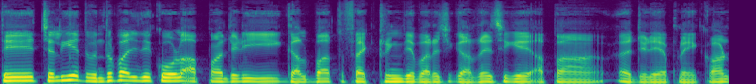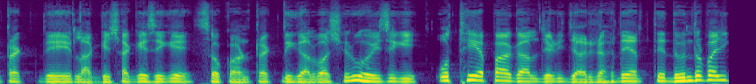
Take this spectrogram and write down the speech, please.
ਤੇ ਚਲਿਏ ਦਵਿੰਦਰ ਭਾਜੀ ਦੇ ਕੋਲ ਆਪਾਂ ਜਿਹੜੀ ਗੱਲਬਾਤ ਫੈਕਟਰਿੰਗ ਦੇ ਬਾਰੇ ਚ ਕਰ ਰਹੇ ਸੀਗੇ ਆਪਾਂ ਜਿਹੜੇ ਆਪਣੇ ਕੰਟਰੈਕਟ ਦੇ ਲਾਗੇ ਛਾਗੇ ਸੀਗੇ ਸੋ ਕੰਟਰੈਕਟ ਦੀ ਗੱਲਬਾਤ ਸ਼ੁਰੂ ਹੋਈ ਸੀਗੀ ਉੱਥੇ ਆਪਾਂ ਗੱਲ ਜਿਹੜੀ ਜਾਰੀ ਰੱਖਦੇ ਆ ਤੇ ਦਵਿੰਦਰ ਭਾਜੀ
